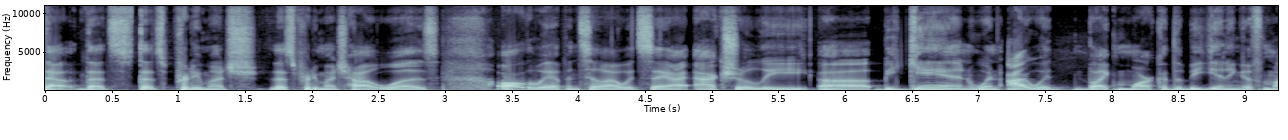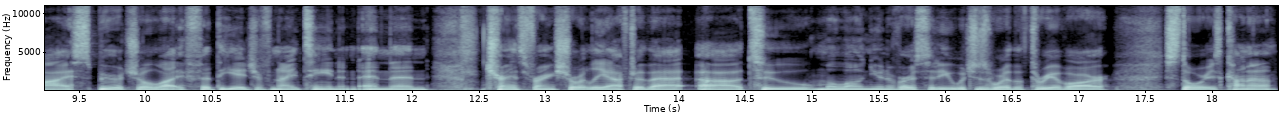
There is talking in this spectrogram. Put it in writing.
That that's that's pretty much that's pretty much how it was. All the way up until i would say i actually uh, began when i would like mark the beginning of my spiritual life at the age of 19 and, and then transferring shortly after that uh, to malone university which is where the three of our stories kind of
